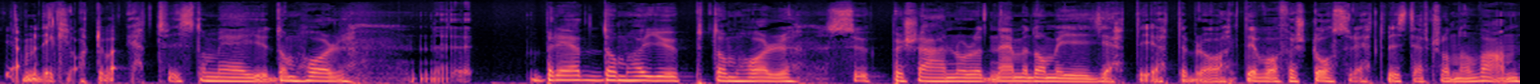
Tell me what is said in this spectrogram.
Ja, men det är klart det var rättvist. De, är ju, de har eh, bredd, de har djup, de har superstjärnor. Nej, men de är jätte, jättebra. Det var förstås rättvist eftersom de vann.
